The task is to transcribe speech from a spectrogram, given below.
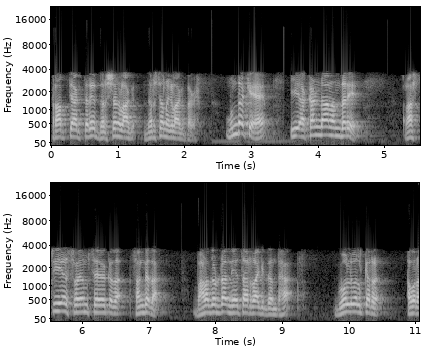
ಪ್ರಾಪ್ತಿಯಾಗ್ತಾರೆ ದರ್ಶನಗಳಾಗ, ದರ್ಶನಗಳಾಗ್ತವೆ. ಮುಂದಕ್ಕೆ ಈ ಅಖಂಡಾನಂದರೇ ರಾಷ್ಟ್ರೀಯ ಸ್ವಯಂ ಸೇವಕದ ಸಂಘದ ಬಹಳ ದೊಡ್ಡ ನೇತಾರರಾಗಿದ್ದಂತಹ ಗೋಲ್ವೆಲ್ಕರ್ ಅವರ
